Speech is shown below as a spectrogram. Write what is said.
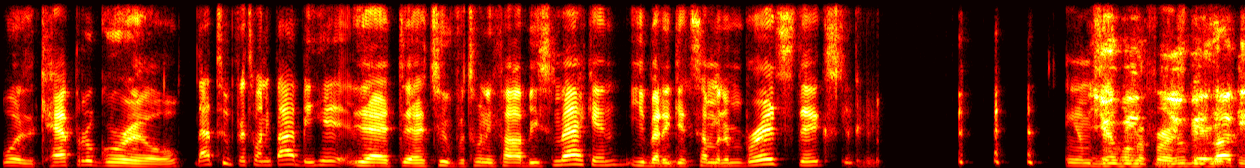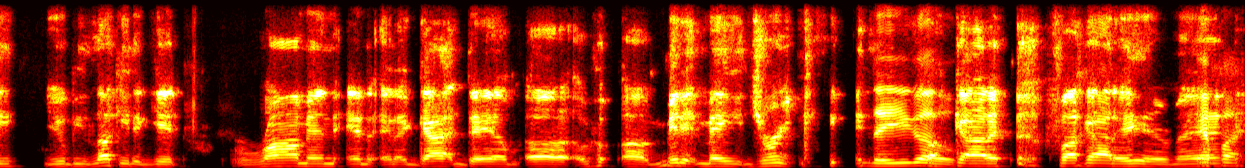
what is it, Capital Grille. That two for twenty five be hitting. Yeah, that two for twenty five be smacking. You better get some of them breadsticks. you know you'll be, on the first you'll be date. lucky. You'll be lucky to get ramen and, and a goddamn uh, uh Minute Maid drink. There you go. fuck out of fuck out of here, man. if I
